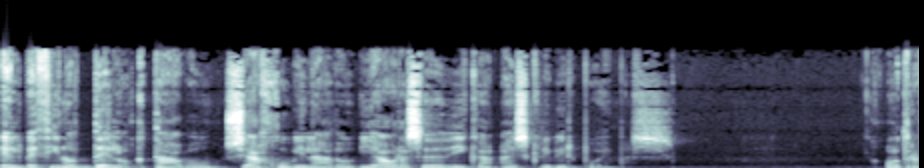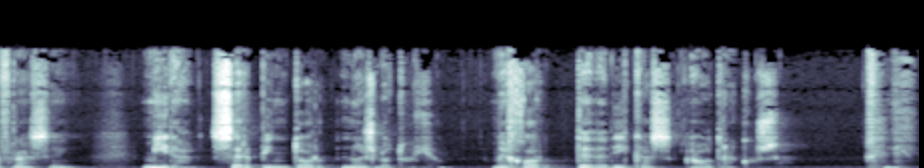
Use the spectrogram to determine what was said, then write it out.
El vecino del octavo se ha jubilado y ahora se dedica a escribir poemas. Otra frase, mira, ser pintor no es lo tuyo. Mejor te dedicas a otra cosa.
